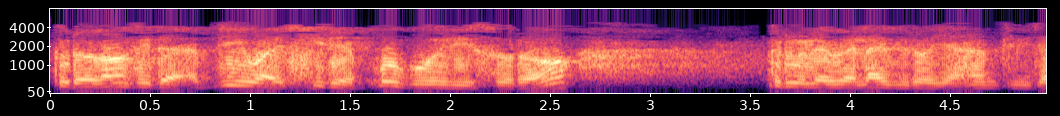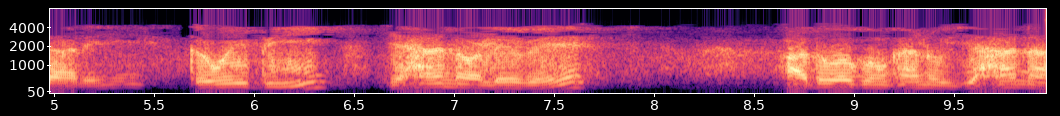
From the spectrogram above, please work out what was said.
သူတော်ကောင်းစိတ်သက်အပြည့်အဝရှိတဲ့ပုဂ္ဂိုလ်ကြီးဆိုတော့သူတို့လည်းပဲလိုက်ပြီးတော့ယဟန်ပြုကြတယ်ကဝေတိယဟန်တော်လည်းပဲအတောကုန်ခံလို့ယဟန်နာ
